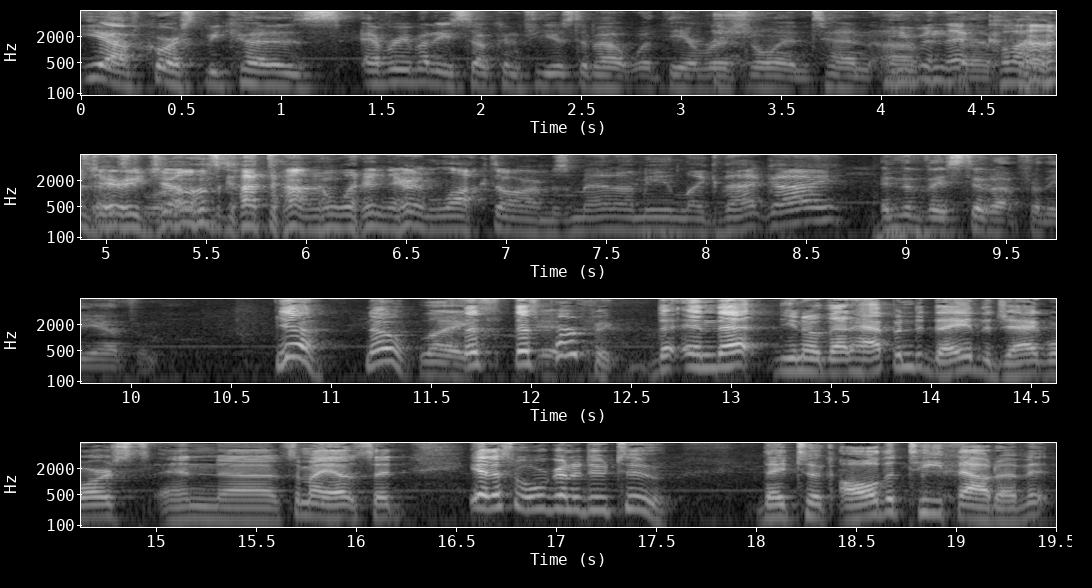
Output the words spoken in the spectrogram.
Yeah, of course, because everybody's so confused about what the original intent of Even the that clown Jerry was. Jones got down and went in there and locked arms, man. I mean, like that guy. and then they stood up for the anthem. Yeah, no, Like, that's that's it- perfect. And that you know that happened today. The Jaguars and uh, somebody else said, "Yeah, that's what we're going to do too." They took all the teeth out of it,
